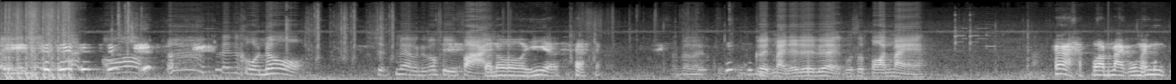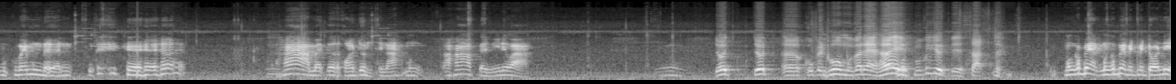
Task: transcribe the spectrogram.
ไอ้นี่โอ้ เล่นโคโน่เช็ดแม่งนึกว่าฟรีไฟโคโน่เฮียไม่เป็นไรกูกูเกิดใหม่ได้เรื่อยๆ กูสปอนใหม่ฮะปอนใหม่กูไม่มึงกูไม่มึงเดินห้าไม่เกิดคนจุดสินะ มึงอะห้าเกิดนี้ดีกว่าอืมหยุดหยุดเออ กูเป็นพวกมึงก็ได้ เฮ้ย มึงก็หยุดดิสัตว์ มึงก็เปลี่ยน มึงก็เปลี่ยนเป็นเป็นโจรดิ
